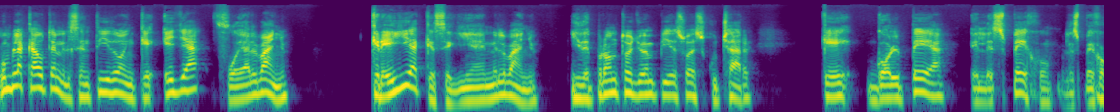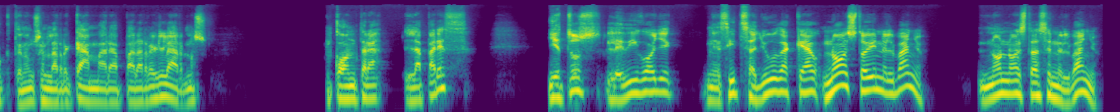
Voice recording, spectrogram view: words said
Un blackout en el sentido en que ella fue al baño, creía que seguía en el baño y de pronto yo empiezo a escuchar que golpea el espejo, el espejo que tenemos en la recámara para arreglarnos, contra la pared. Y entonces le digo, oye, ¿necesitas ayuda? ¿Qué hago? No, estoy en el baño. No, no estás en el baño,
